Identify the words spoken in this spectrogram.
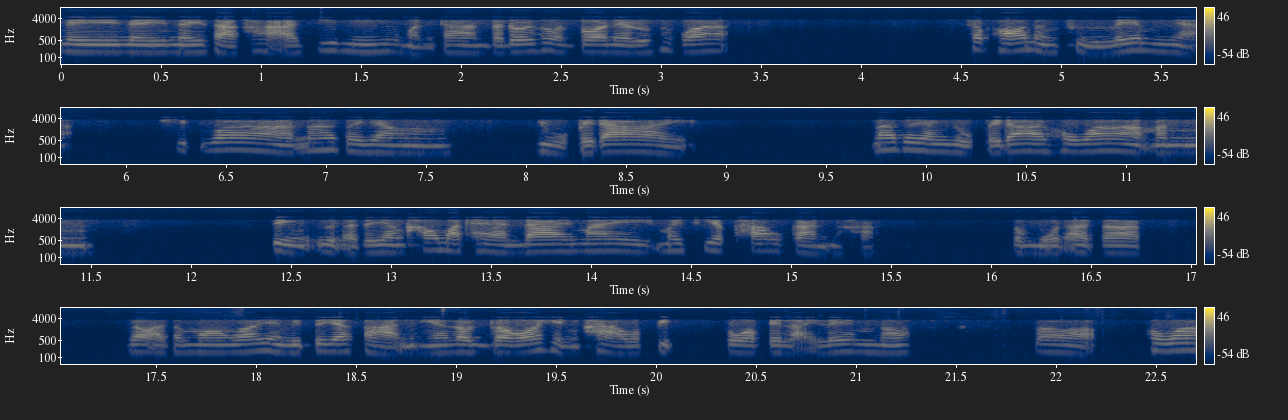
ในในในสาขาอาชีพนี้อยู่เหมือนกัน แต่โดยส่วนตัวเนี่ยรู้สึกว่า เฉพาะหนังสือเล่มเนี่ย คิดว่าน่าจะยังอยู่ไปได้ น่าจะยังอยู่ไปได้ เพราะว่ามันสิ่งอื่นอาจจะยังเข้ามาแทนได้ไม่ไม่เทียบเท่ากันค่ะ สมมุติอาจจะเราอาจจะมองว่าอย่างนิตยสารอย่างเงี้ยเราเราก็เห็นข่าวว่าปิดตัวไปหลายเล่มเนาะก็ ราะว่า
